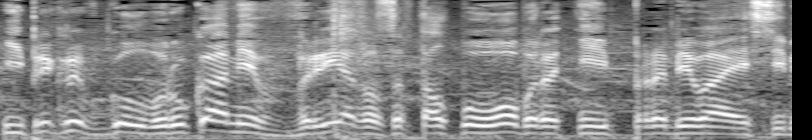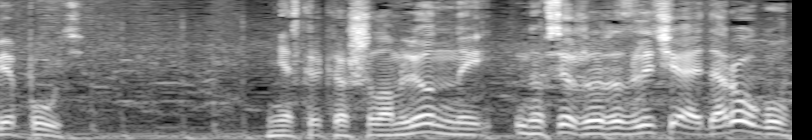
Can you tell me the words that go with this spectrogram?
и, прикрыв голову руками, врезался в толпу оборотней, пробивая себе путь. Несколько ошеломленный, но все же различая дорогу,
